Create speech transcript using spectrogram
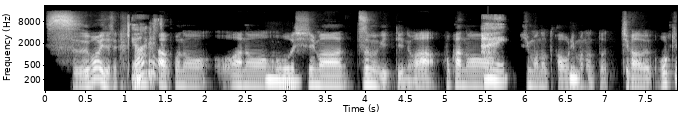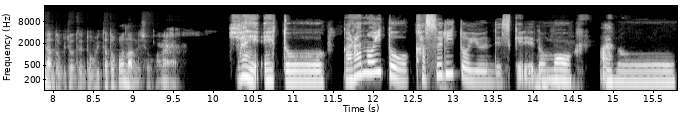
すごいですね。きました何がこの、あの、うん大島紬っていうのは、他のはい。着物とか織物と違う大きな特徴ってどういったところなんでしょうかね？はい、えっと、柄の糸をかすりと言うんですけれども、あのー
